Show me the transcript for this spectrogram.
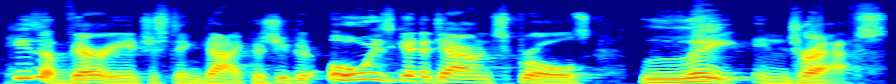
He's a very interesting guy because you could always get Darren Sproles late in drafts.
